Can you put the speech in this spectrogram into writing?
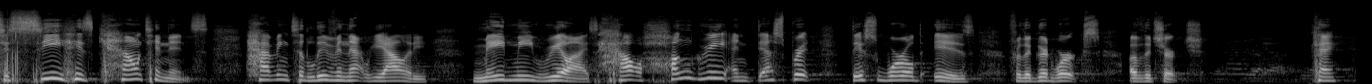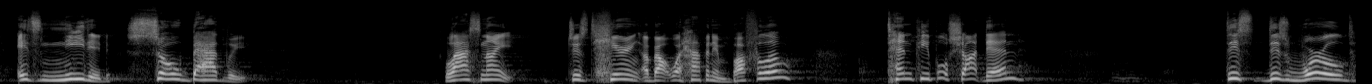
to see his countenance having to live in that reality made me realize how hungry and desperate this world is for the good works of the church. Okay? It's needed so badly. Last night, just hearing about what happened in Buffalo 10 people shot dead. This, this world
